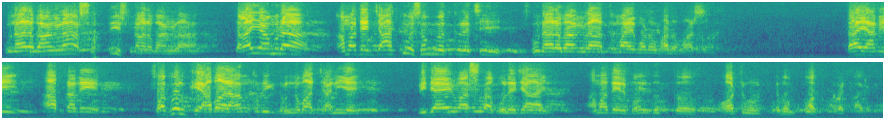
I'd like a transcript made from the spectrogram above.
সোনার বাংলা সত্যি সোনার বাংলা। তাই আমরা আমাদের জাতীয় সঙ্গত করেছি, সোনার বাংলা তোমায় বড় ভালোবাসি। তাই আমি আপনাদের সকলকে আবার আন্তরিক ধন্যবাদ জানিয়ে বিদায়ের বাসনা বলে যায় আমাদের বন্ধুত্ব অটুট এবং অক্ষয় থাকবে।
